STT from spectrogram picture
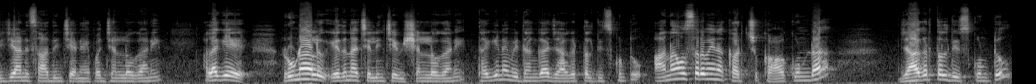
విజయాన్ని సాధించే నేపథ్యంలో కానీ అలాగే రుణాలు ఏదైనా చెల్లించే విషయంలో కానీ తగిన విధంగా జాగ్రత్తలు తీసుకుంటూ అనవసరమైన ఖర్చు కాకుండా జాగ్రత్తలు తీసుకుంటూ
